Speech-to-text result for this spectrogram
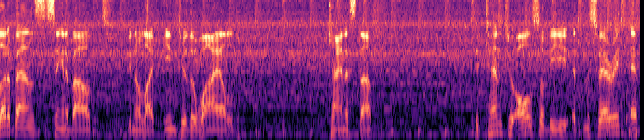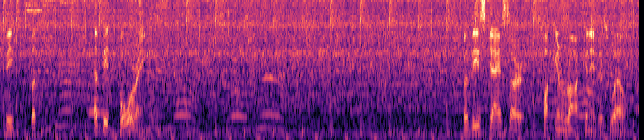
Lot of bands singing about, you know, like into the wild kind of stuff. They tend to also be atmospheric, epic, but a bit boring. But these guys are fucking rocking it as well.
